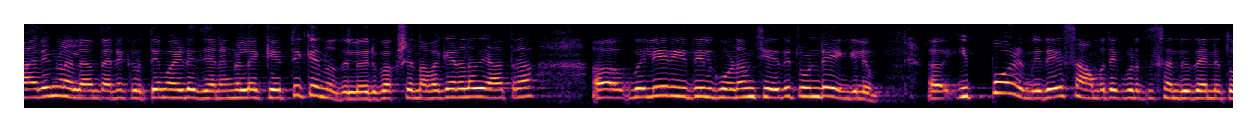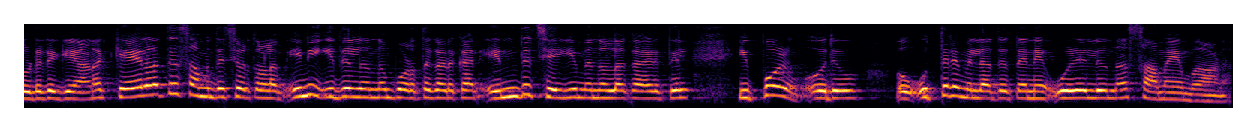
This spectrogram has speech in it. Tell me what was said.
കാര്യങ്ങളെല്ലാം തന്നെ കൃത്യമായിട്ട് ജനങ്ങളിലേക്ക് എത്തിക്കുന്നതിൽ ഒരുപക്ഷെ നവകേരള യാത്ര വലിയ രീതിയിൽ ഗുണം ചെയ്തിട്ടുണ്ടെങ്കിലും ഇപ്പോഴും ഇതേ സാമ്പത്തിക പ്രതിസന്ധി തന്നെ തുടരുകയാണ്. കേരളത്തെ സംബന്ധിച്ചിടത്തോളം ഇനി ഇതിൽ നിന്നും പുറത്തു കടക്കാൻ എന്ത് ചെയ്യും എന്നുള്ള കാര്യത്തിൽ ഇപ്പോഴും ഒരു ഉത്തരമില്ലാതെ തന്നെ ഉഴലുന്ന സമയമാണ്.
